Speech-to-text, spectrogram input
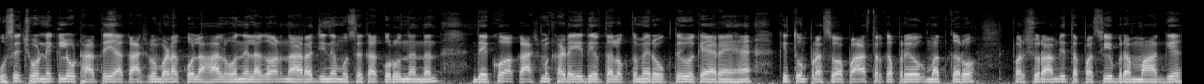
उसे छोड़ने के लिए उठाते ही आकाश में बड़ा कोलाहल होने लगा और नाराज़ जी ने मुझसे कहा, कुरुनंदन, देखो, आकाश में खड़े ये देवता लोग तुम्हें रोकते हुए कह रहे हैं कि तुम प्रस्वापास्त्र का प्रयोग मत करो। परशुराम जी तपस्वी, ब्रह्माज्ञ,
